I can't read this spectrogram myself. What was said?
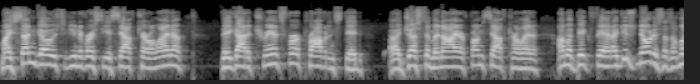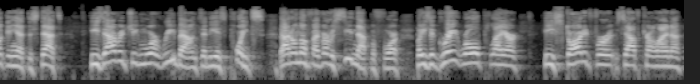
my son goes to the University of South Carolina. They got a transfer, Providence did. Uh, Justin Minaya from South Carolina. I'm a big fan. I just noticed as I'm looking at the stats, he's averaging more rebounds than he has points. I don't know if I've ever seen that before, but he's a great role player. He started for South Carolina.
